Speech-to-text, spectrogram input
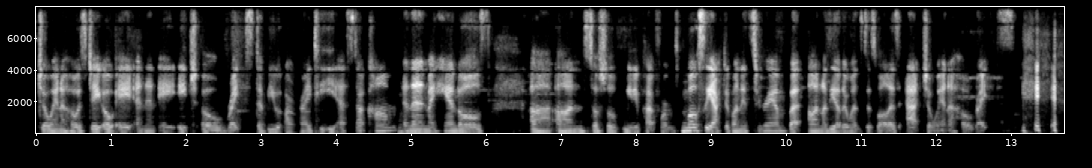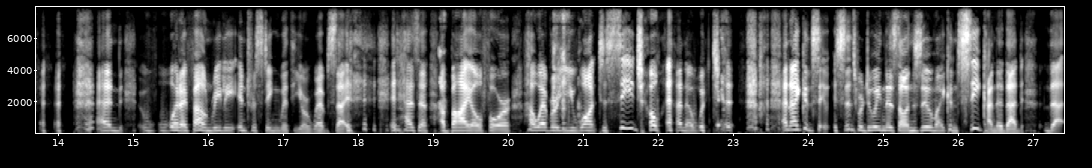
Joanna Ho is J O A N N A H O Writes W R I T E S dot com. And then my handles uh, on social media platforms, mostly active on Instagram, but on the other ones as well as at Joanna Ho Writes. and what I found really interesting with your website, it has a, a bio for however you want to see Joanna, which, and I can see since we're doing this on Zoom, I can see kind of that that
